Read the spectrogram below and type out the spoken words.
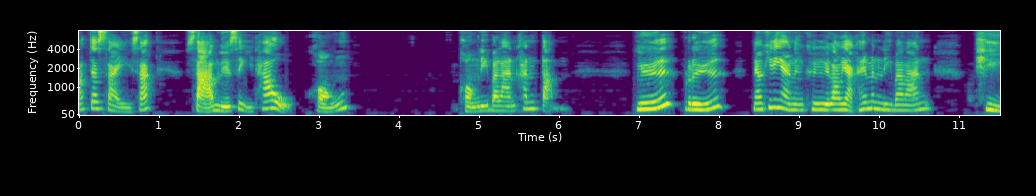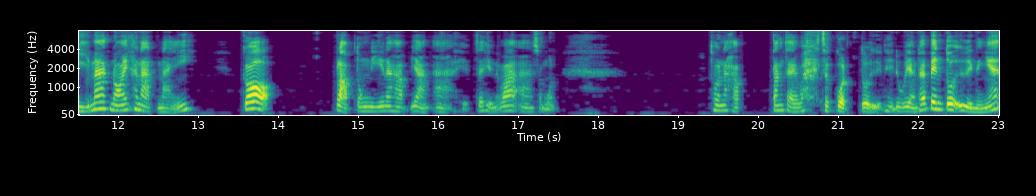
มักจะใส่สักสามหรือสี่เท่าของของรีบาลานซ์ขั้นต่ำหรือหรือแนวคิดอีกอย่างหนึ่งคือ เราอยากให้มันรีบาลานซ์ถี่มากน้อยขนาดไหน ก็ปรับตรงนี้นะครับ อย่างอ่าจะเห็นว่าอ่าสมมติ โทษนะครับ ตั้งใจว่าจะกดตัวอื่นให้ดูอย่างถ้าเป็นตัวอื่นอย่างเงี้ย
